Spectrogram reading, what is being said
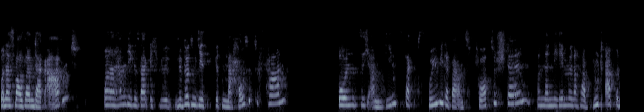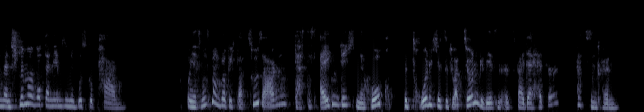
Und das war Sonntagabend. Und dann haben die gesagt, ich, wir würden Sie jetzt bitten, nach Hause zu fahren und sich am Dienstag früh wieder bei uns vorzustellen und dann nehmen wir nochmal Blut ab und wenn es schlimmer wird, dann nehmen sie eine Buscopan. Und jetzt muss man wirklich dazu sagen, dass das eigentlich eine hochbedrohliche Situation gewesen ist, weil der hätte platzen können.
